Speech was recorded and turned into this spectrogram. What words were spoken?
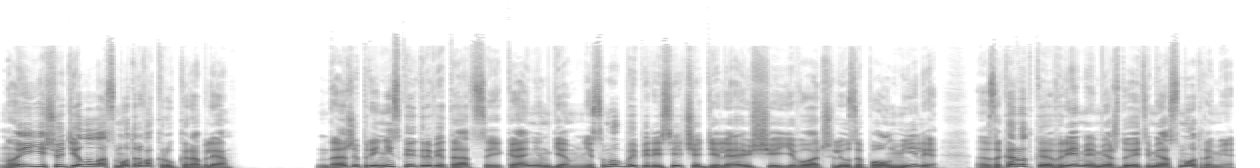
но и еще делал осмотр вокруг корабля. Даже при низкой гравитации Каннингем не смог бы пересечь отделяющее его от шлюза полмили за короткое время между этими осмотрами,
